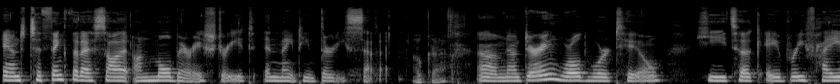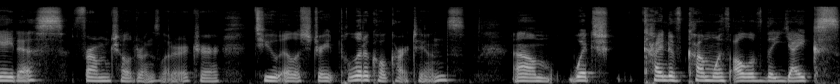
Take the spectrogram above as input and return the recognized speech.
and to think that I saw it on Mulberry Street in 1937. Okay. Um, now, during World War II, he took a brief hiatus from children's literature to illustrate political cartoons, um, which kind of come with all of the yikes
